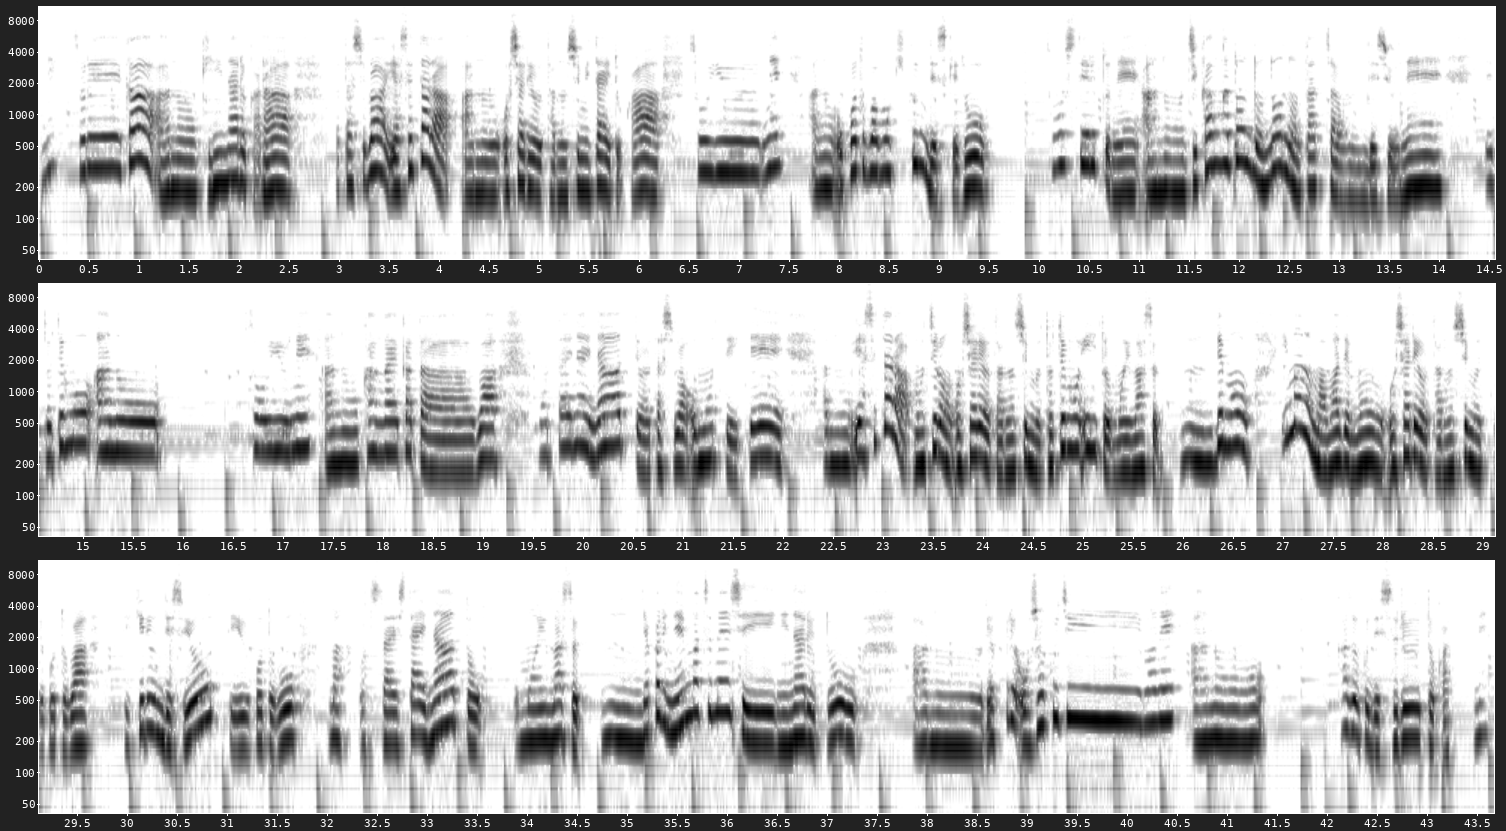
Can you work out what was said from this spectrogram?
ね、それがあの気になるから私は痩せたらあのおしゃれを楽しみたいとかそういうねあのお言葉も聞くんですけどそうしているとねあの時間がどんどんどんどん経っちゃうんですよね。でとてもあのそういうねあの考え方はもったいないなって私は思っていてあの痩せたらもちろんおしゃれを楽しむとてもいいと思います、うん、でも今のままでもおしゃれを楽しむってことはできるんですよっていうことを、まあ、お伝えしたいなと思います、うん、やっぱり年末年始になるとあのやっぱりお食事もねあの家族でするとかね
